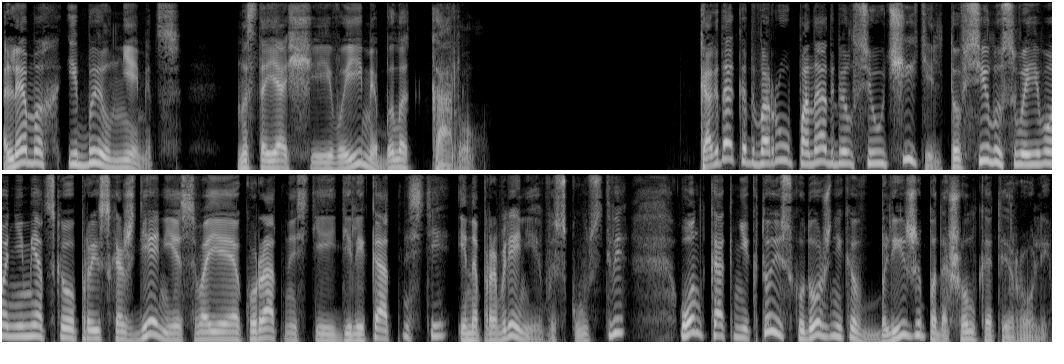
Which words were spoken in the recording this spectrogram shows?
Лемах и был немец. Настоящее его имя было Карл. Когда ко двору понадобился учитель, то в силу своего немецкого происхождения, своей аккуратности и деликатности и направления в искусстве, он, как никто из художников, ближе подошел к этой роли.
